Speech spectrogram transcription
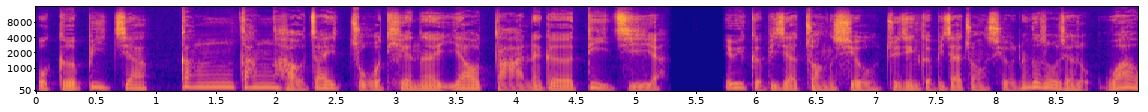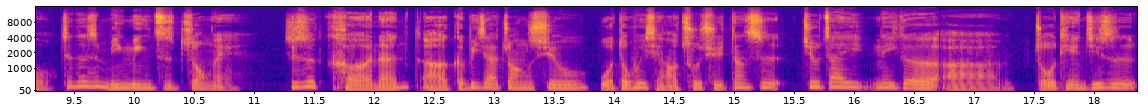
我隔壁家刚刚好在昨天呢要打那个地基呀、啊。因为隔壁家装修，最近隔壁家装修，那个时候我想说，哇哦，真的是冥冥之中诶，就是可能呃隔壁家装修，我都会想要出去，但是就在那个啊、呃、昨天，其实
